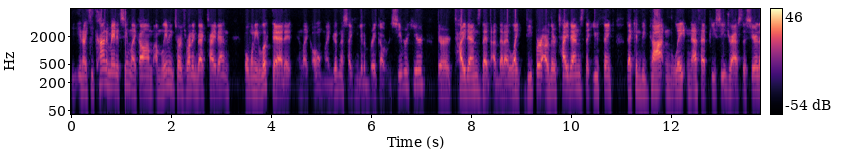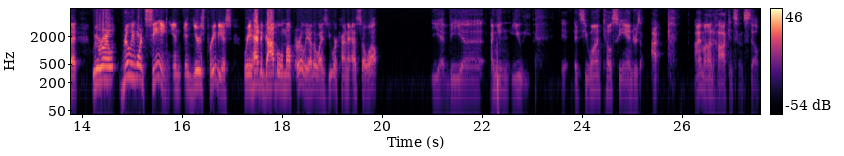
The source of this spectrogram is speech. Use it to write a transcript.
you know, he kind of made it seem like, oh, I'm, I'm leaning towards running back tight end. But when he looked at it and like, oh my goodness, I can get a breakout receiver here. There are tight ends that uh, that I like deeper. Are there tight ends that you think that can be gotten late in FFPC drafts this year that we were really weren't seeing in, in years previous, where you had to gobble them up early, otherwise you were kind of SOL. Yeah, the uh I mean you it, it's you want Kelce Andrews. I I'm on Hockenson still.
